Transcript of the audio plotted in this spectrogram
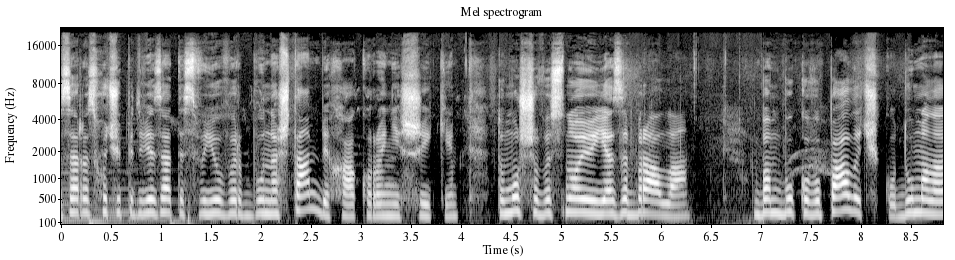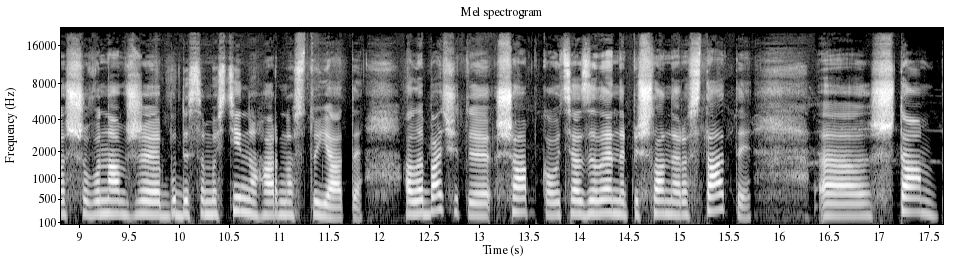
Зараз хочу підв'язати свою вербу на штамбі хакуроні шики, тому що весною я забрала бамбукову паличку, думала, що вона вже буде самостійно гарно стояти. Але бачите, шапка оця зелена пішла наростати, е, штамб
